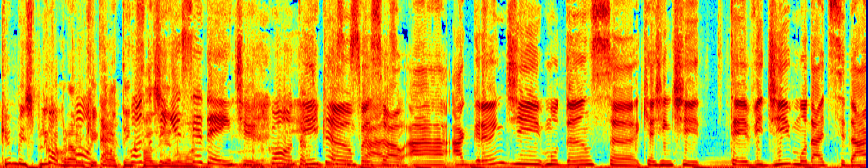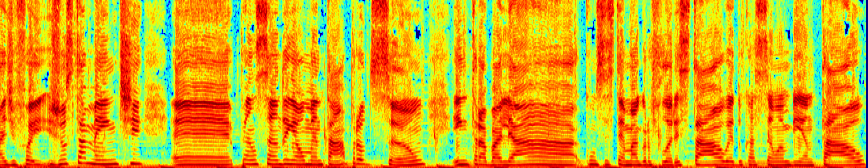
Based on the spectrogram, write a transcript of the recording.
Que me explica Com, pra ela o que, que ela tem que fazer tem numa... excedente? Conta. Então, pessoal, a, a grande mudança que a gente teve de mudar de cidade foi justamente é, pensando em aumentar a produção, em trabalhar com sistema agroflorestal, educação ambiental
